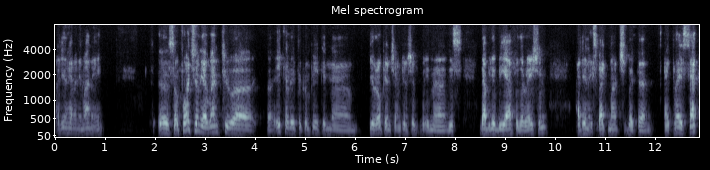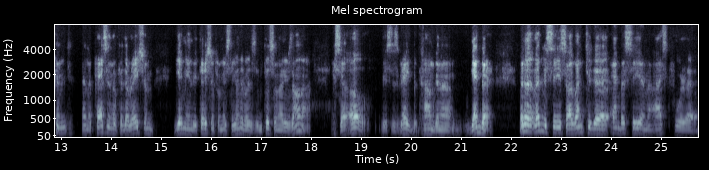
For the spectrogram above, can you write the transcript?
I didn't have any money. Uh, so fortunately, I went to uh, Italy to compete in um, European Championship in this WBF federation I didn't expect much, but uh, I placed second, and the president of the federation gave me invitation for Mr. Universe in Tucson, Arizona. I said, "Oh, this is great, but how am I gonna get there?" But uh, let me see. So I went to the embassy and I asked for a,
